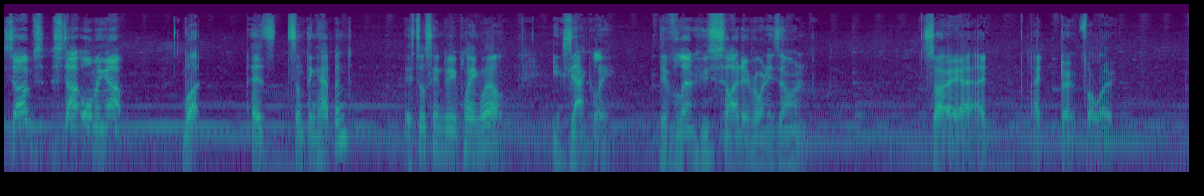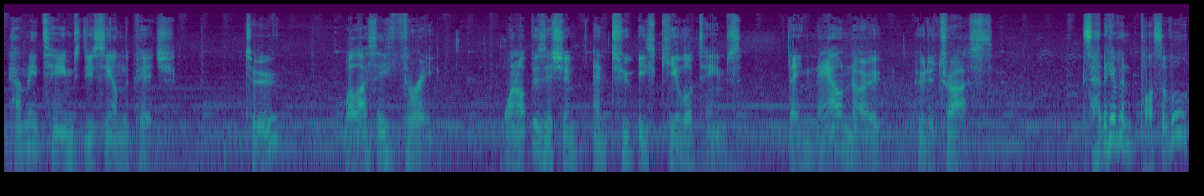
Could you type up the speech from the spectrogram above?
Subs, start warming up. What? Has something happened? They still seem to be playing well. Exactly. They've learned whose side everyone is on. Sorry, I, I, I don't follow. How many teams do you see on the pitch? Two? Well, I see three one opposition and two East Keilor teams. They now know who to trust. Is that even possible?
